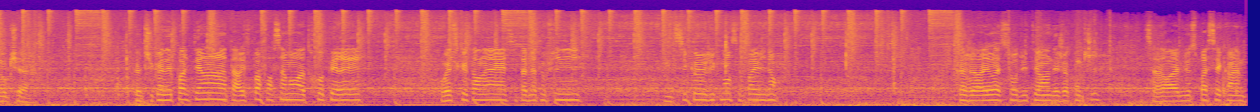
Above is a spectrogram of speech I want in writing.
Donc, euh, quand tu connais pas le terrain, t'arrives pas forcément à te repérer. Où est-ce que t'en es, si t'as bientôt fini. Donc psychologiquement, c'est pas évident. Quand j'arriverai sur du terrain déjà conquis, ça devrait mieux se passer quand même.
